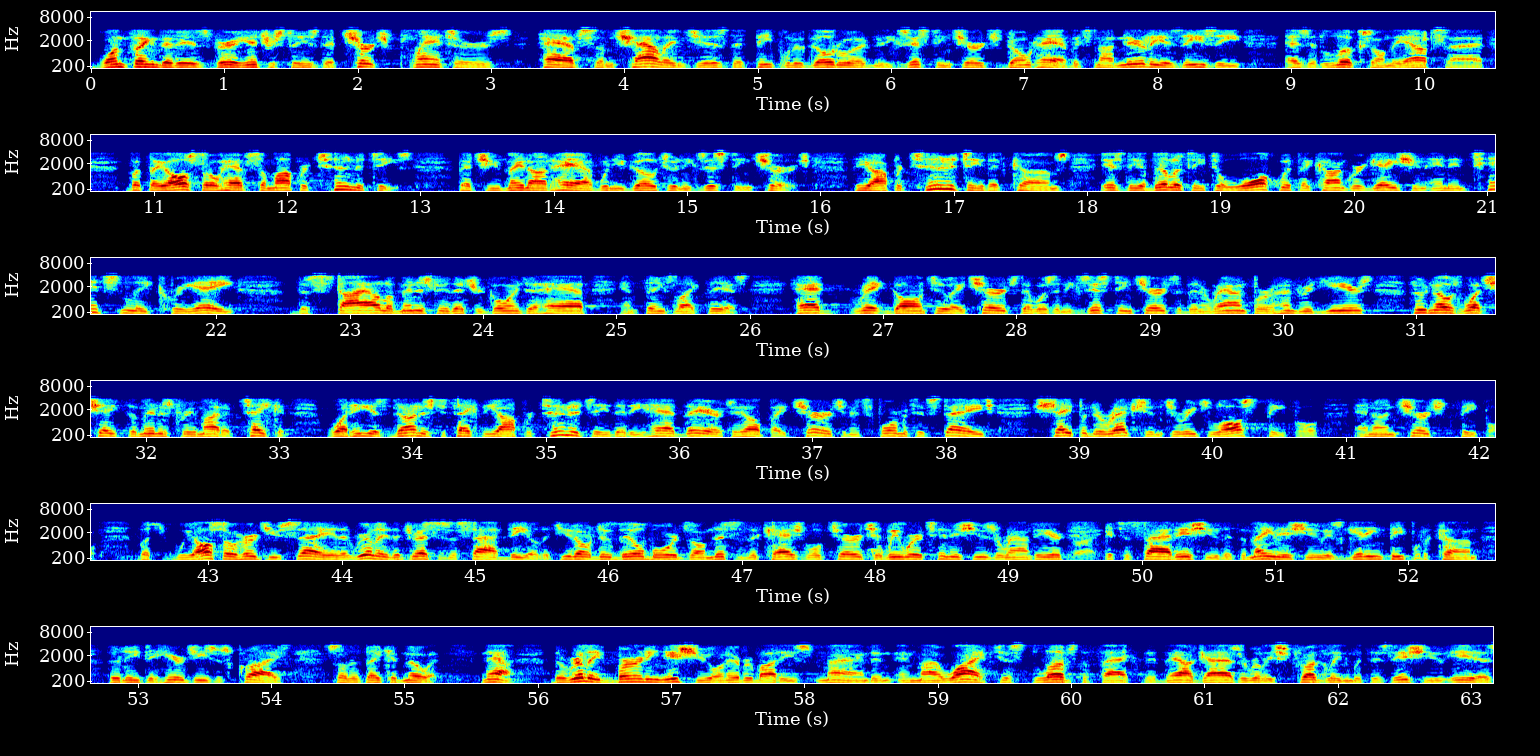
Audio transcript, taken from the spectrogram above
One thing that is very interesting is that church planters have some challenges that people who go to an existing church don't have. It's not nearly as easy as it looks on the outside, but they also have some opportunities that you may not have when you go to an existing church. The opportunity that comes is the ability to walk with a congregation and intentionally create the style of ministry that you're going to have and things like this. Had Rick gone to a church that was an existing church that had been around for a hundred years, who knows what shape the ministry might have taken. What he has done is to take the opportunity that he had there to help a church in its formative stage shape a direction to reach lost people and unchurched people. But we also heard you say that really the dress is a side deal, that you don't do billboards on this is a casual church and we wear tennis shoes around here. Right. It's a side issue, that the main issue is getting people to come who need to hear Jesus Christ so that they could know it. Now, the really burning issue on everybody's mind, and, and my wife just loves the fact that now guys are really struggling with this issue, is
